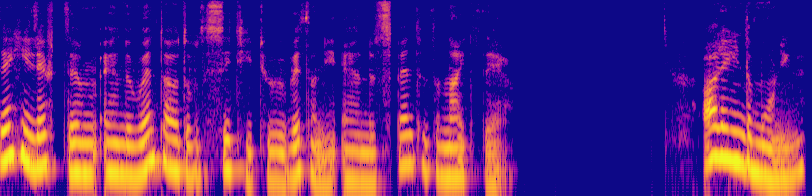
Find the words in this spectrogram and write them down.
Then he left them and went out of the city to Bethany and spent the night there. Early in the morning,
